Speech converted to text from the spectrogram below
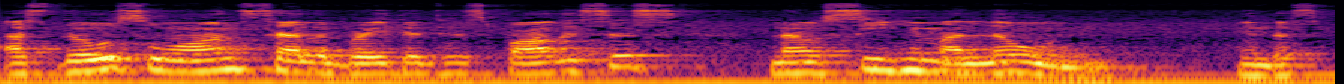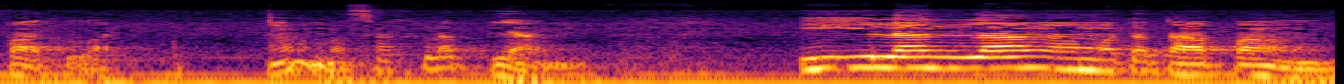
as those who once celebrated his policies now see him alone in the spotlight. Ah, masaklap yan. Iilan lang ang matatapang.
